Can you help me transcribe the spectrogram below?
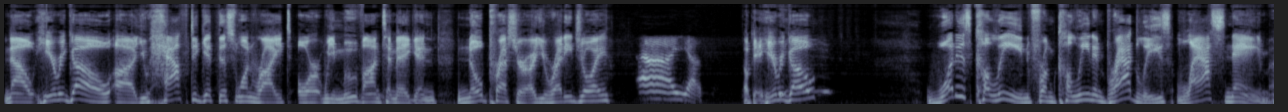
Now, here we go. Uh, you have to get this one right or we move on to Megan. No pressure. Are you ready, Joy? uh, yes. Okay, here we go. What is Colleen from Colleen and Bradley's last name?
